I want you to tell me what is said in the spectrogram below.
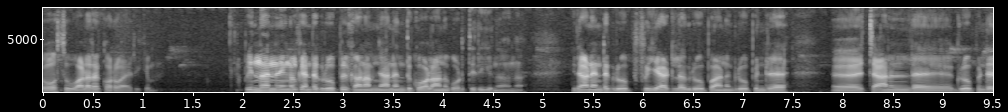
ലോസ് വളരെ കുറവായിരിക്കും. പിന്നെ തന്നെ നിങ്ങൾക്ക് എന്റെ ഗ്രൂപ്പിൽ കാണാം. ഞാൻ എന്ത് കോളാണ് കൊടുത്തിരിക്കുന്നതെന്ന്. ഇതാണ് എന്റെ ഗ്രൂപ്പ് ഫ്രീ ആയിട്ടുള്ള ഗ്രൂപ്പാണ്. ഗ്രൂപ്പിന്റെ ചാനലിന്റെ ഗ്രൂപ്പിന്റെ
